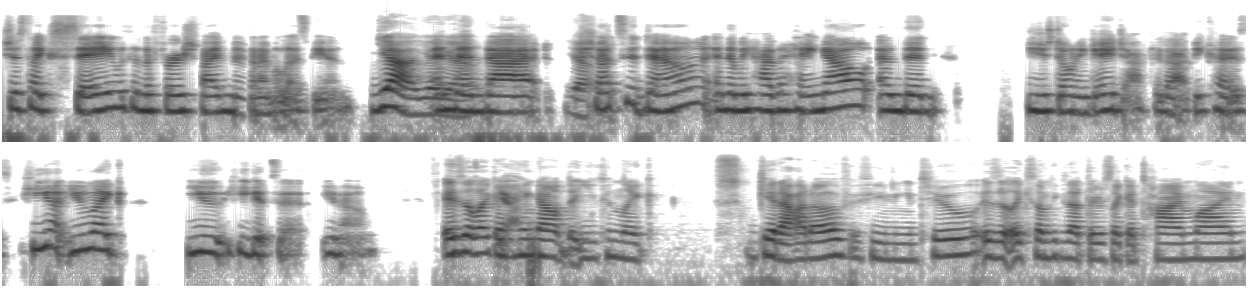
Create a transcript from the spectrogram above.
just like say within the first five minutes I'm a lesbian. Yeah, yeah, and yeah. then that Yeah. shuts it down and then we have a hangout and then you just don't engage after that because he you like you he gets it, you know. Is it like a hangout that you can like get out of if you need to? Is it like something that there's like a timeline?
